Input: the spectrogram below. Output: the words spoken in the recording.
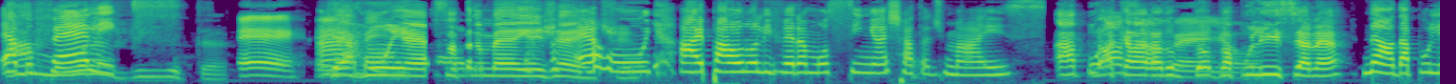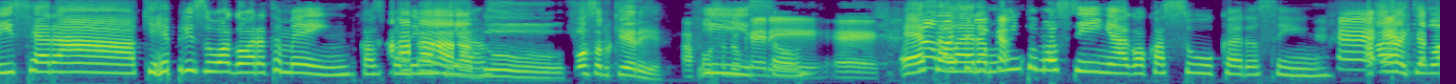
É a do Amor Félix. Vida. É. Que Ah, é bem. ruim essa também, hein, gente? É ruim. Ai, Paula Oliveira, mocinha, é chata demais. A, Nossa, aquela era do, do- da polícia, né? Não, a da polícia era que reprisou agora também, por causa da pandemia. Ah, do Força do Querer. A Força Isso. do Querer. É. Essa Não, ela era liga- muito mocinha, água com açúcar, assim. É, Ah, que ela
